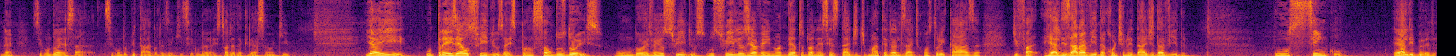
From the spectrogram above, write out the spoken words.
né? Segundo essa, segundo Pitágoras aqui, segundo a história da criação aqui. E aí, o 3 é os filhos, a expansão dos dois. Um, dois, vem os filhos. Os filhos já vêm dentro da necessidade de materializar, de construir casa, de realizar a vida, a continuidade da vida. O 5 é a, liber-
